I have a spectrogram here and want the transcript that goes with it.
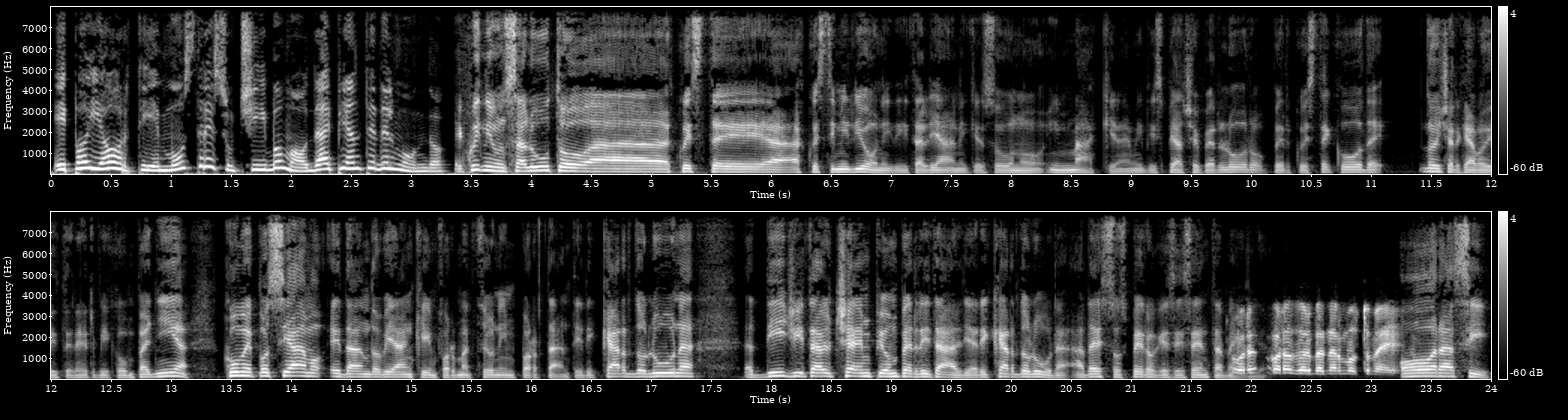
e poi orti e mostre su cibo, moda e piante del mondo. E quindi un saluto a, queste, a questi milioni di italiani che sono in macchina. Mi dispiace per loro, per queste code. Noi cerchiamo di tenervi compagnia come possiamo e dandovi anche informazioni importanti. Riccardo Luna, Digital Champion per l'Italia. Riccardo Luna, adesso spero che si senta meglio. Ora, ora dovrebbe andare molto meglio. Ora sì,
